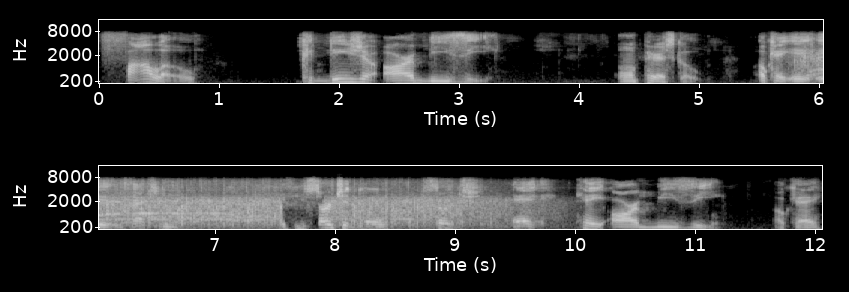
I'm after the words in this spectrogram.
follow Khadijah RBZ on Periscope. Okay, it, it's actually if you search it though, search at KRBZ. Okay.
